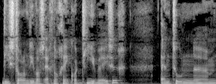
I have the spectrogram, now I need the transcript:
Die storm die was echt nog geen kwartier bezig. En toen ehm,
